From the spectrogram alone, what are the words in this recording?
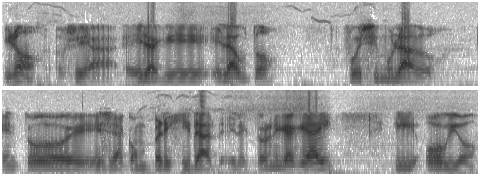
Y no, o sea, era que el auto fue simulado en toda esa complejidad electrónica que hay y obvio,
